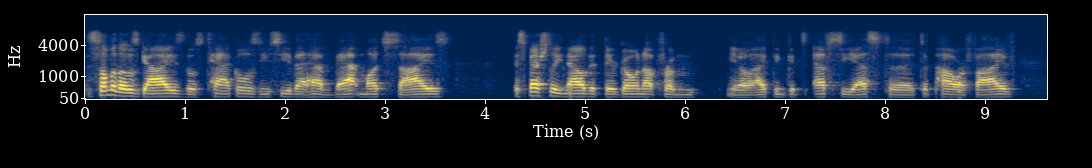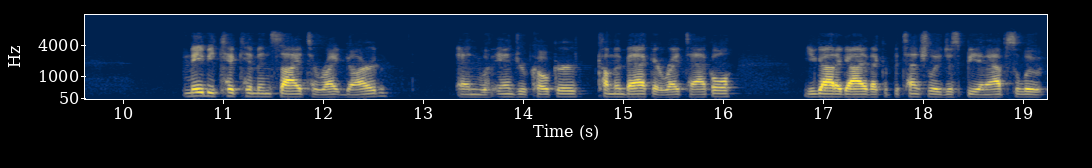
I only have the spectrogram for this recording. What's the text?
some of those guys, those tackles you see that have that much size, especially now that they're going up from you know I think it's FCS to to Power Five. Maybe kick him inside to right guard, and with Andrew Coker coming back at right tackle, you got a guy that could potentially just be an absolute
